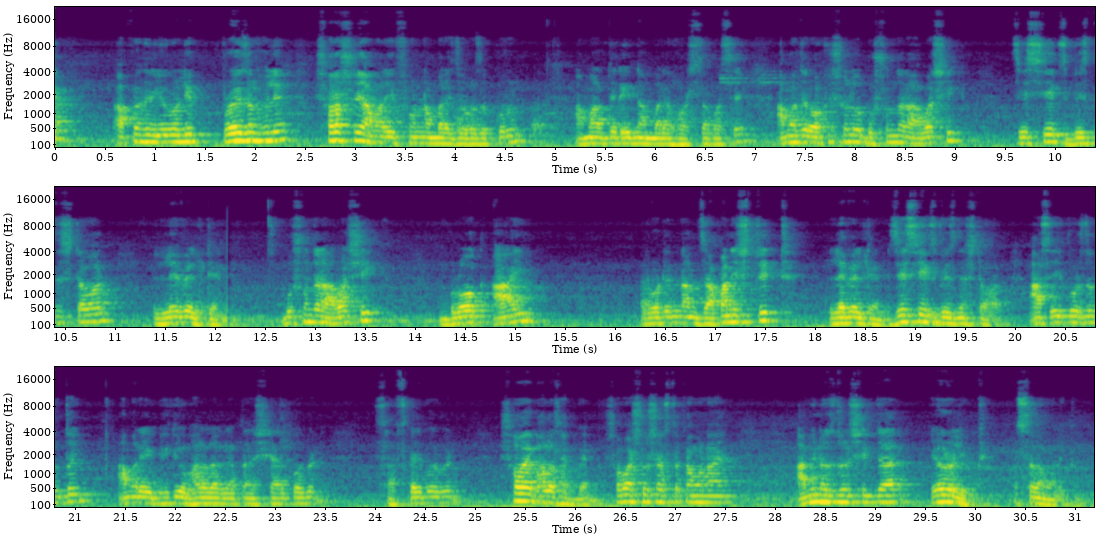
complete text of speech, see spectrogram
আপনাদের ইউরো লিফট প্রয়োজন হলে সরাসরি আমার এই ফোন নাম্বারে যোগাযোগ করুন। আমাদের এই নাম্বারে হোয়াটসঅ্যাপ আছে। আমাদের অফিস হলো বসুন্ধরা আবাসিক GCX business tower level ten Bashundhara আবাসিক ব্লক আই রোডের নাম জাপানি street level ten JCX business tower আজ এই পর্যন্তই। আমার এই ভিডিও ভালো লাগলে আপনারা শেয়ার করবেন। সাবস্ক্রাইব করবেন। সবাই ভালো থাকবেন। সবার সুস্বাস্থ্য কামনায় আমি নজরুল শিকদার ইউরোলিফ্ট আসসালামু আলাইকুম।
